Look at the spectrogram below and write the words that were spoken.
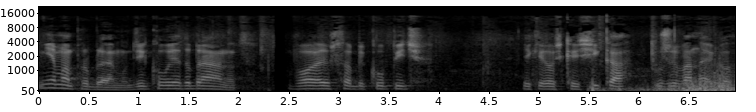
nie mam problemu. Dziękuję, dobranoc. Wolę już sobie kupić jakiegoś kejsika używanego.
